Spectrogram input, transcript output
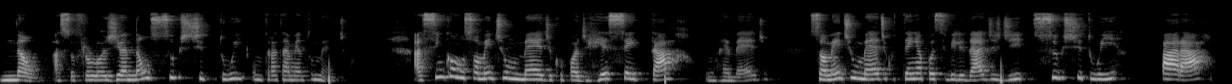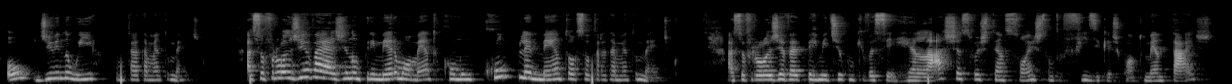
Não, a sofrologia não substitui um tratamento médico. Assim como somente um médico pode receitar um remédio, somente um médico tem a possibilidade de substituir, parar ou diminuir um tratamento médico. A sofrologia vai agir num primeiro momento como um complemento ao seu tratamento médico. A sofrologia vai permitir com que você relaxe as suas tensões, tanto físicas quanto mentais,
